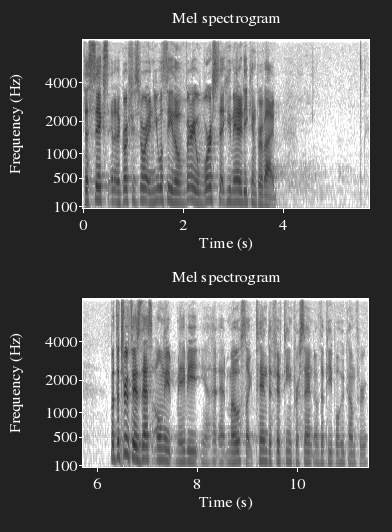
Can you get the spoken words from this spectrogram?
to 6 at a grocery store, and you will see the very worst that humanity can provide. But the truth is, that's only maybe you know, at most like 10 to 15% of the people who come through.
